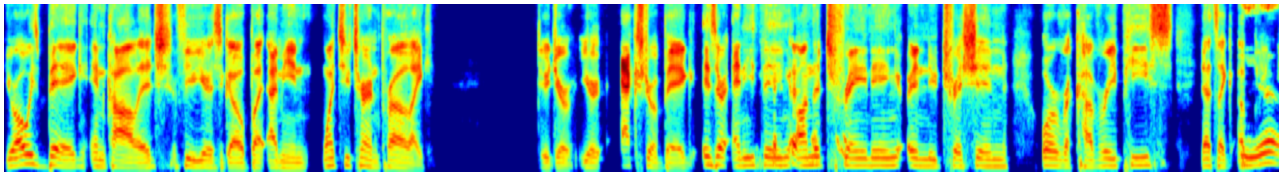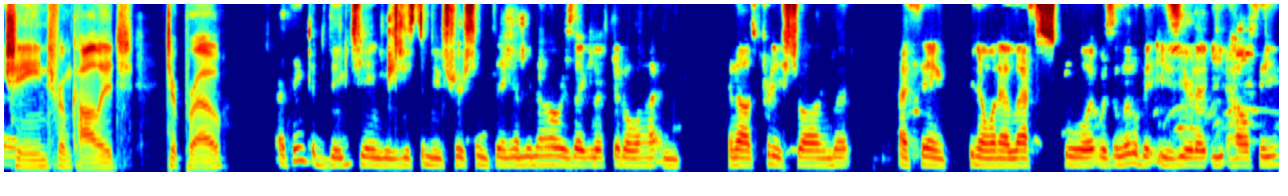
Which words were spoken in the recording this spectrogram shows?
you're always big in college a few years ago, but I mean, once you turn pro, like, dude, you're you're extra big. Is there anything on the training and nutrition or recovery piece that's like a yeah. change from college to pro? I think the big change was just the nutrition thing. I mean, I always like lifted a lot and, and I was pretty strong, but I think, you know, when I left school, it was a little bit easier to eat healthy,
